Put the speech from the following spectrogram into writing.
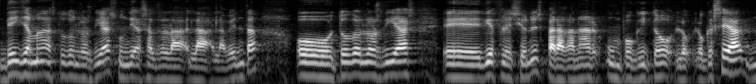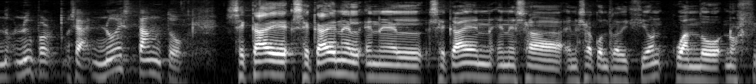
10 llamadas todos los días, un día saldrá la, la, venta, o todos los días 10 eh, flexiones para ganar un poquito, lo, que sea, no, o sea, no es tanto... Se cae, se cae, en, el, en, el, se cae en, esa, en esa contradicción cuando nos,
